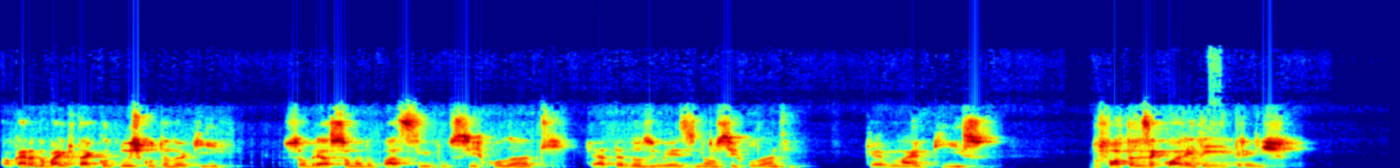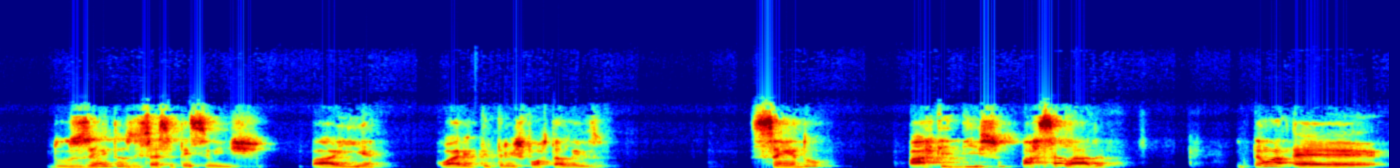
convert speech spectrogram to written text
O cara do Bahia que tá, continua escutando aqui sobre a soma do passivo circulante, que é até 12 meses, não circulante, que é mais do que isso, do Fortaleza é 43. 266 Bahia, 43 Fortaleza. Sendo parte disso parcelada. Então, é,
